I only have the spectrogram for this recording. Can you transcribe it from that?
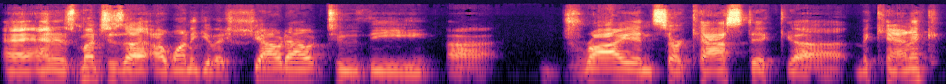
And, and as much as I, I want to give a shout out to the uh, dry and sarcastic uh, mechanic.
